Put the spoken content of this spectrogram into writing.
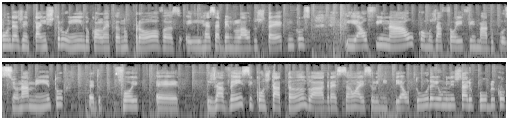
onde a gente está instruindo, coletando provas e recebendo laudos técnicos. E ao final, como já foi firmado o posicionamento, é, foi é, já vem se constatando a agressão a esse limite de altura e o Ministério Público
